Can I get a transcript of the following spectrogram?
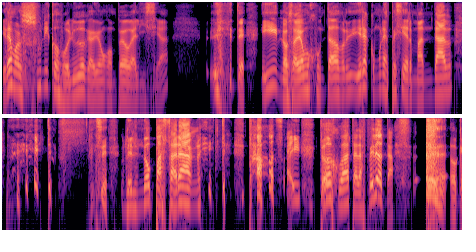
éramos los únicos boludos que habíamos comprado Galicia. Y nos habíamos juntado, y era como una especie de hermandad. del no pasarán. ¿viste? Estábamos ahí todos jugando hasta las pelotas. ok.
